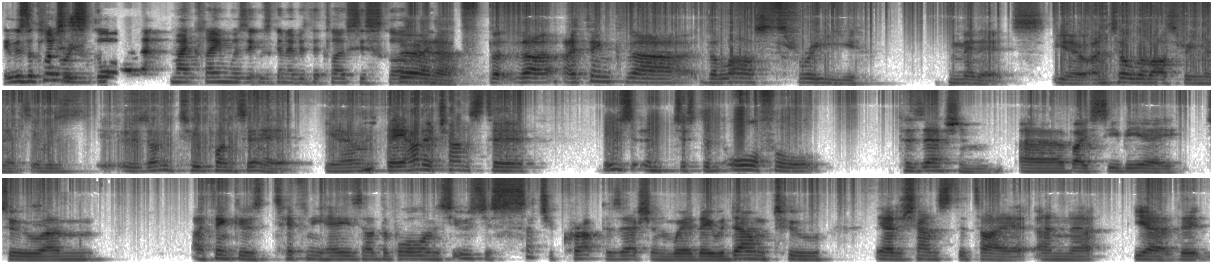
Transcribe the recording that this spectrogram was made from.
It was the closest score. My claim was it was going to be the closest score. Fair enough, but that I think that the last three minutes, you know, until the last three minutes, it was it was only two points in it. You know, they had a chance to. It was just an awful possession uh, by CBA to. Um, I think it was Tiffany Hayes had the ball, and it was just such a crap possession where they were down two. They had a chance to tie it, and uh, yeah, they.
